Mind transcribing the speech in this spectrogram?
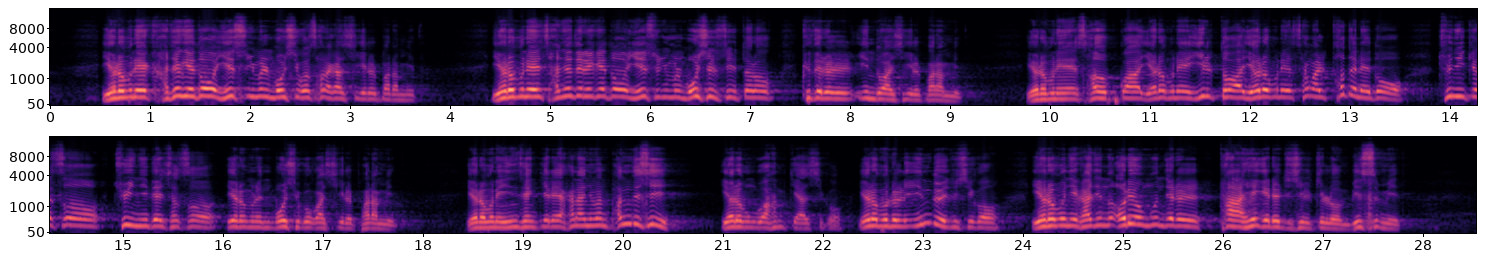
여러분의 가정에도 예수님을 모시고 살아가시기를 바랍니다. 여러분의 자녀들에게도 예수님을 모실 수 있도록 그들을 인도하시기를 바랍니다. 여러분의 사업과 여러분의 일터와 여러분의 생활 터전에도 주님께서 주인이 되셔서 여러분을 모시고 가시기를 바랍니다. 여러분의 인생길에 하나님은 반드시 여러분과 함께 하시고 여러분을 인도해 주시고 여러분이 가진 어려운 문제를 다 해결해 주실 줄로 믿습니다.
